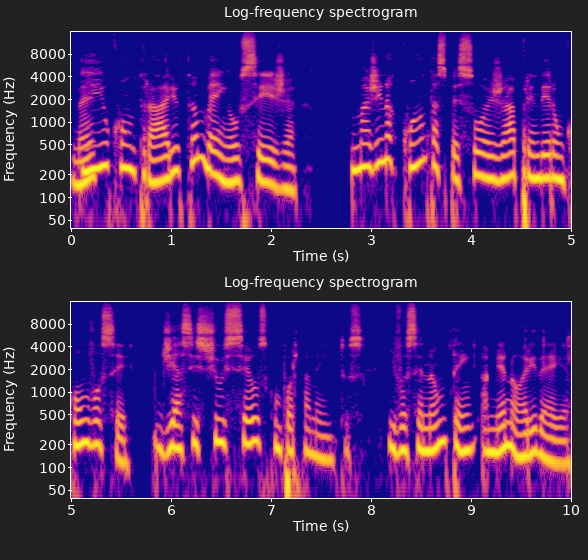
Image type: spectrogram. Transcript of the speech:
Né? E o contrário também, ou seja, imagina quantas pessoas já aprenderam com você de assistir os seus comportamentos e você não tem a menor ideia.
